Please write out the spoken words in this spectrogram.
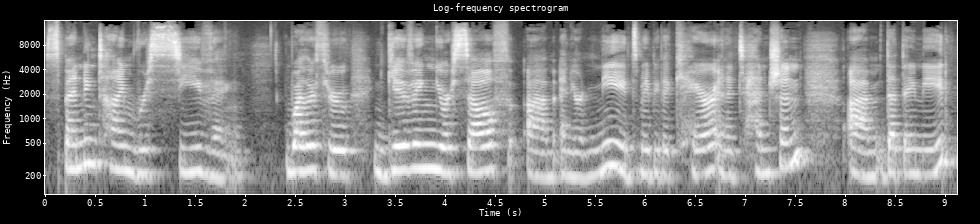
spending time receiving whether through giving yourself um, and your needs maybe the care and attention um, that they need,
